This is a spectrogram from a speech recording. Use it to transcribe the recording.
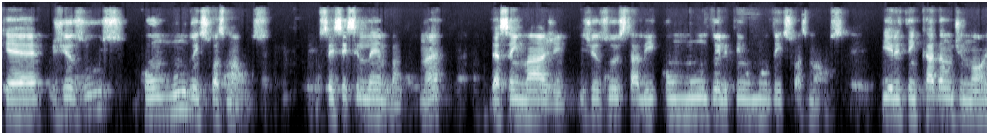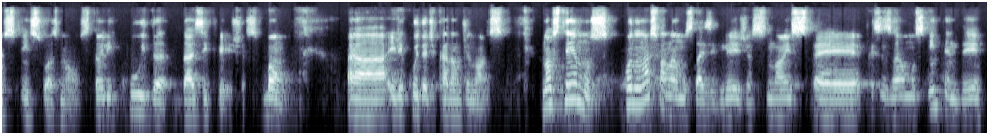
que é Jesus com o mundo em suas mãos. Não sei se vocês se lembram, né? Dessa imagem, Jesus está ali com o mundo, ele tem o mundo em suas mãos. E ele tem cada um de nós em suas mãos. Então, ele cuida das igrejas. Bom, uh, ele cuida de cada um de nós. Nós temos, quando nós falamos das igrejas, nós é, precisamos entender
